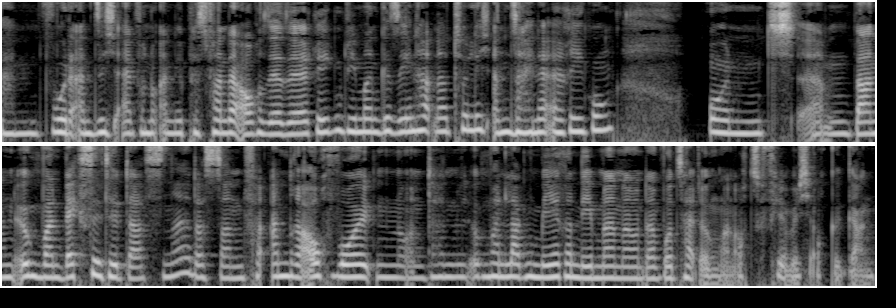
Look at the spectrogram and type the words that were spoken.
Ähm, wurde an sich einfach nur angepisst. Fand er auch sehr, sehr erregend, wie man gesehen hat, natürlich, an seiner Erregung. Und ähm, dann irgendwann wechselte das, ne, dass dann andere auch wollten und dann irgendwann lagen mehrere nebeneinander und dann wurde es halt irgendwann auch zu viel, bin ich auch gegangen.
